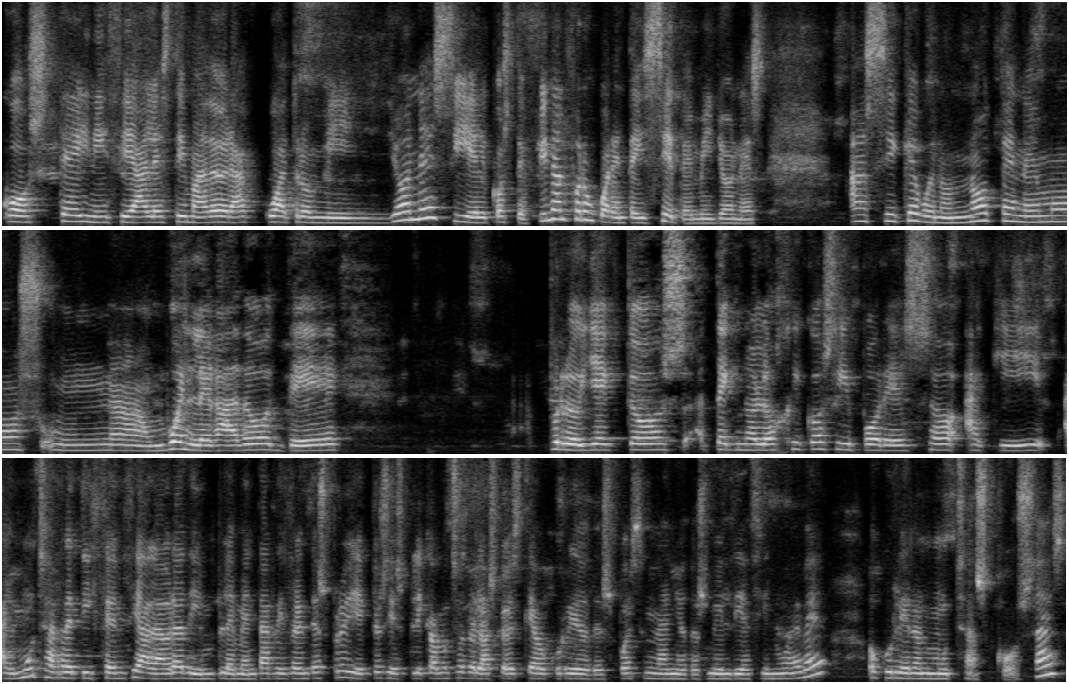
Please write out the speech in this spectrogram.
coste inicial estimado era 4 millones y el coste final fueron 47 millones. Así que, bueno, no tenemos un buen legado de proyectos tecnológicos y por eso aquí hay mucha reticencia a la hora de implementar diferentes proyectos y explica muchas de las cosas que ha ocurrido después en el año 2019. Ocurrieron muchas cosas,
